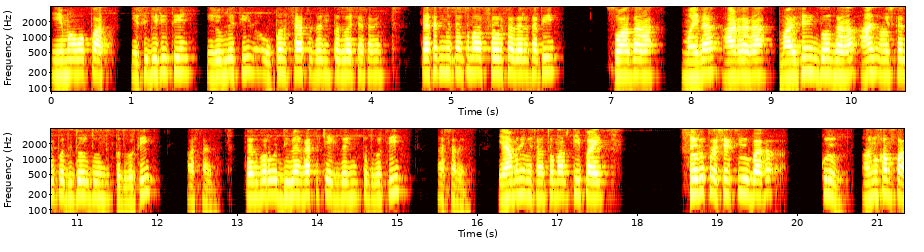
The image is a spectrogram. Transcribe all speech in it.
एम व पाच ए सी बी सी तीन ई डब्ल्यू तीन ओपन सात हजार पदभारती त्यासाठी मित्रांनो तुम्हाला सर्वसाधारणसाठी सोळा जागा महिला आठ जागा मायसैनिक दोन जागा आणि अंशकारी पद्धतीवर दोन पदभरती असणार आहे त्याचबरोबर दिव्यांगासाठी एक जागी पदभरती असणार आहे यामध्ये मित्रांनो तुम्हाला टीप आहेत. सर्व प्रशासकीय विभागाकडून अनुकंपा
